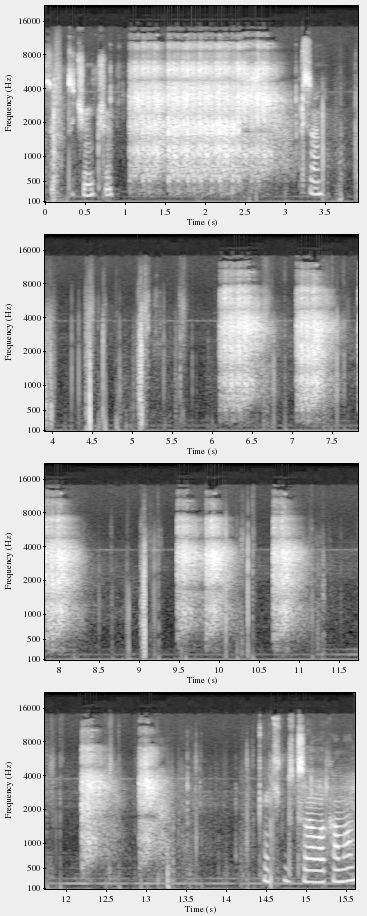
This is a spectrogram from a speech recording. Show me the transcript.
sıktı çünkü. Sen. Hiç lootuna bakamam.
